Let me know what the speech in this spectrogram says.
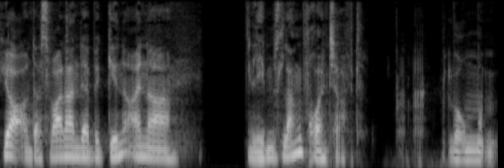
Ja, und das war dann der Beginn einer lebenslangen Freundschaft. Warum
